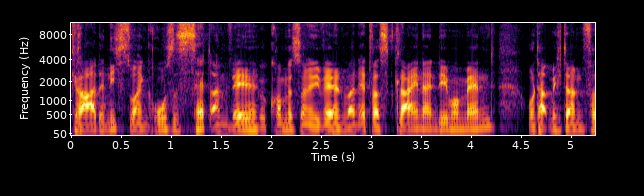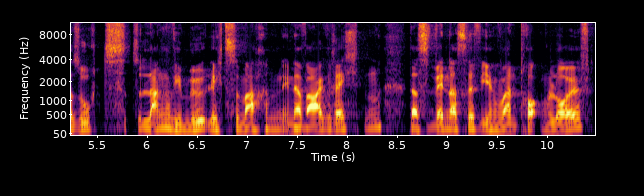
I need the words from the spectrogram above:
gerade nicht so ein großes Set an Wellen gekommen ist, sondern die Wellen waren etwas kleiner in dem Moment und habe mich dann versucht, so lang wie möglich zu machen in der Waagerechten, dass wenn das Riff irgendwann trocken läuft,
